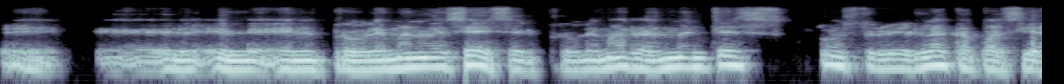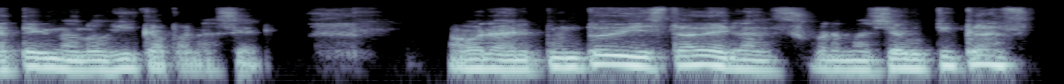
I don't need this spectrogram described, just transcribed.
Eh, el, el, problema no es ese, el problema realmente es construir la capacidad tecnológica para hacerlo. Ahora, el punto de vista de las farmacéuticas,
